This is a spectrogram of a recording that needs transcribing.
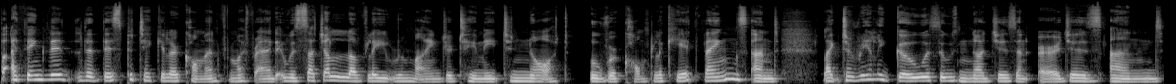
but I think that, that this particular comment from my friend, it was such a lovely reminder to me to not overcomplicate things and like to really go with those nudges and urges and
